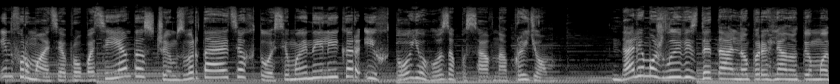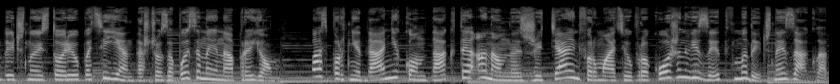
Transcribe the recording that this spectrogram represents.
інформація про пацієнта, з чим звертається, хто сімейний лікар і хто його записав на прийом. Далі можливість детально переглянути медичну історію пацієнта, що записаний на прийом. Паспортні дані, контакти, анамнез життя, інформацію про кожен візит в медичний заклад.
